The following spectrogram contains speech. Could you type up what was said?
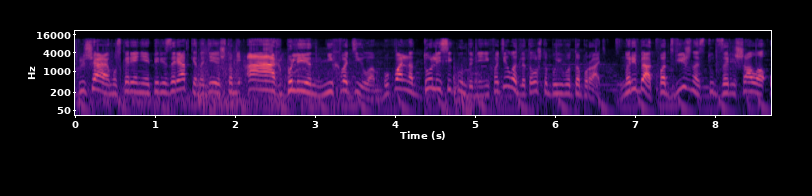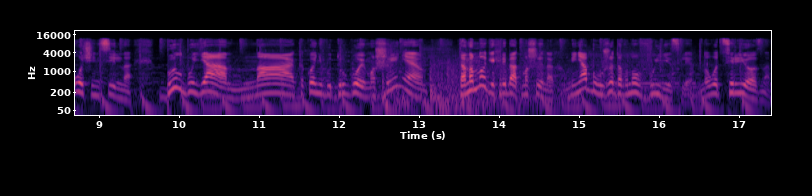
Включаем ускорение перезарядки. Надеюсь, что мне... Ах, блин, не хватило. Буквально доли секунды мне не хватило для того, чтобы его добрать. Но, ребят, подвижность тут зарешала очень сильно. Был бы я на какой-нибудь другой машине... Да на многих, ребят, машинах. Меня бы уже давно вынесли. Ну вот серьезно.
